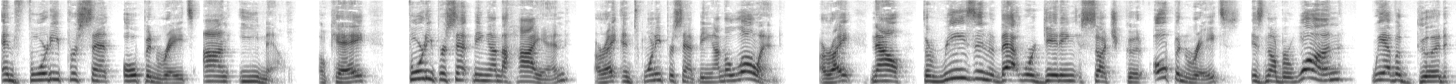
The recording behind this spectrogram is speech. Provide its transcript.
and 40% open rates on email, okay? 40% being on the high end, all right, and 20% being on the low end. All right. Now, the reason that we're getting such good open rates is number one, we have a good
